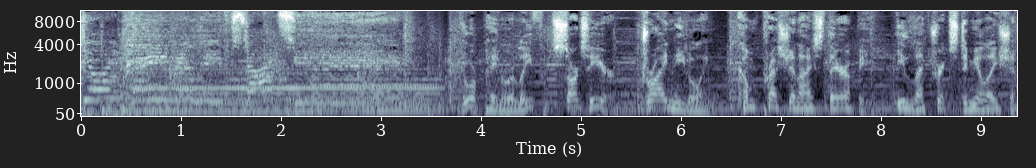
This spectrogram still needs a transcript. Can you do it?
Your pain relief starts here. Your pain relief starts here. Dry needling, compression ice therapy, electric stimulation,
